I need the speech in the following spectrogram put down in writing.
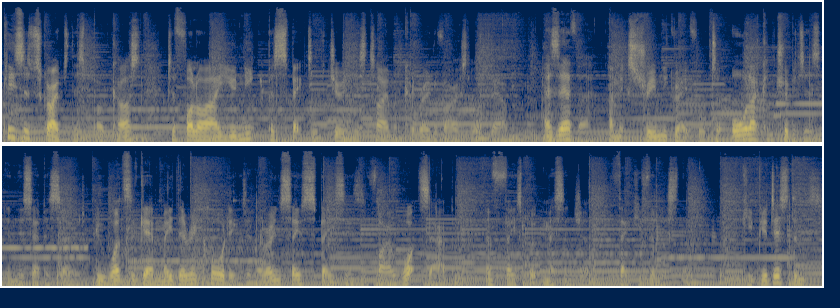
Please subscribe to this podcast to follow our unique perspective during this time of coronavirus lockdown. As ever, I'm extremely grateful to all our contributors in this episode who once again made their recordings in their own safe spaces via WhatsApp and Facebook Messenger. Thank you for listening. Keep your distance.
